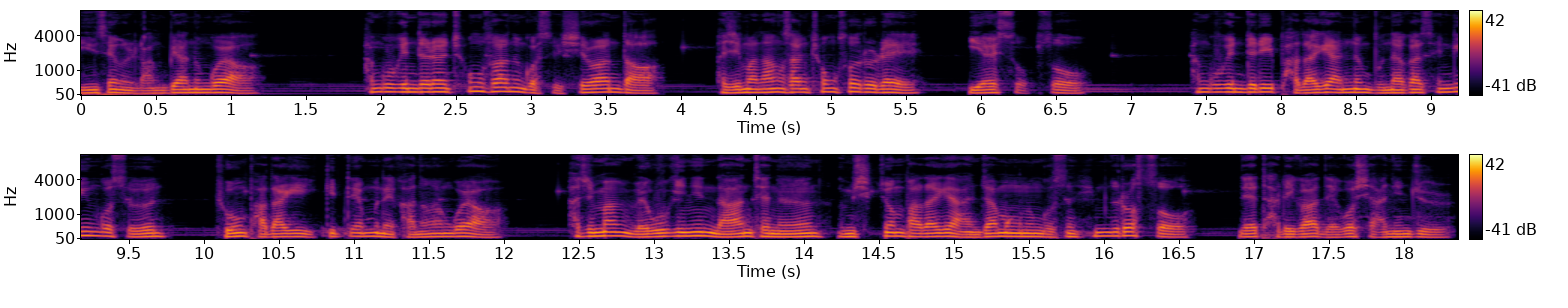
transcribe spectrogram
인생을 낭비하는 거야. 한국인들은 청소하는 것을 싫어한다. 하지만 항상 청소를 해. 이해할 수 없어. 한국인들이 바닥에 앉는 문화가 생긴 것은 좋은 바닥이 있기 때문에 가능한 거야. 하지만 외국인인 나한테는 음식점 바닥에 앉아 먹는 것은 힘들었어. 내 다리가 내 것이 아닌 줄.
